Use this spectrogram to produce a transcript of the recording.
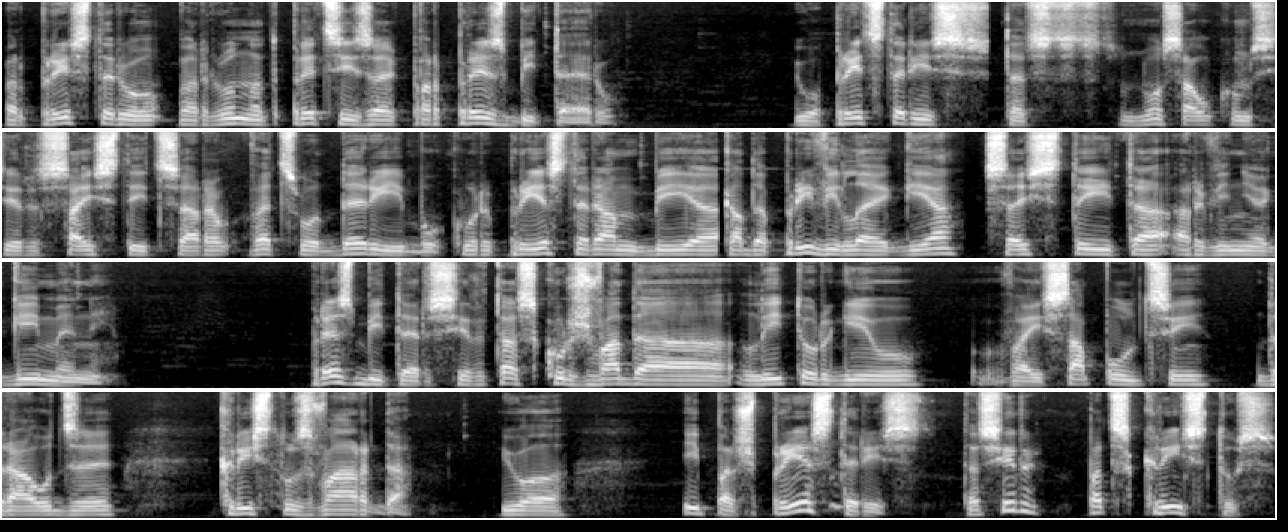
Par priesteru var runāt precīzāk par presbiteru. Jo priesteris tas nosaukums ir saistīts ar veco derību, kur priesteram bija kāda privilēģija saistīta ar viņa ģimeni. Presbiters ir tas, kurš vada liturģiju vai sapulci, draudzē, Kristus vārdā. Jo īpaši priesteris tas ir pats Kristus.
